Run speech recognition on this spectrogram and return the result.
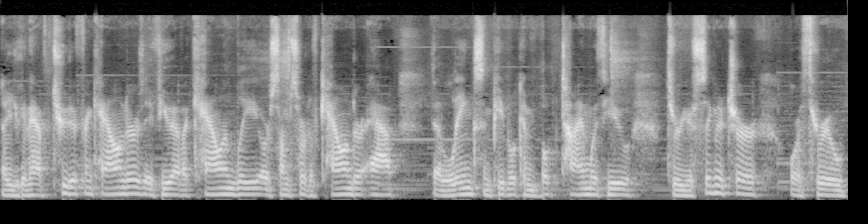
Now, you can have two different calendars. If you have a Calendly or some sort of calendar app that links and people can book time with you through your signature or through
